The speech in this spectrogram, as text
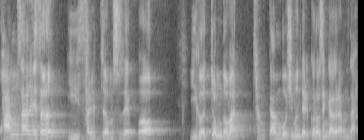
광산에서는 이 설점수세법 이것 정도만 잠깐 보시면 될 거로 생각을 합니다.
